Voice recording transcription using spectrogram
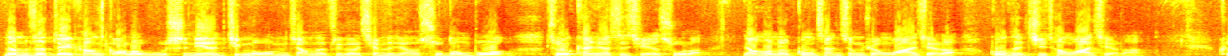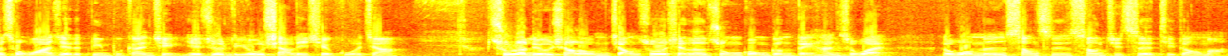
那么这对抗搞了五十年，经过我们讲的这个前面讲的苏东坡，最后看起来是结束了。然后呢，共产政权瓦解了，共产集团瓦解了，可是瓦解的并不干净，也就留下了一些国家。除了留下了我们讲说现在中共跟北韩之外，呃，我们上次上几次也提到嘛，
